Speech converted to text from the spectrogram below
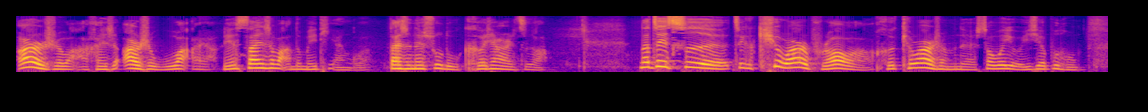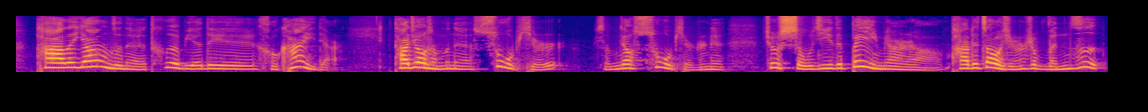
二十瓦还是二十五瓦呀？连三十瓦都没体验过，但是那速度可想而知啊。那这次这个 Q2 Pro 啊和 Q2 什么的稍微有一些不同，它的样子呢特别的好看一点它叫什么呢？素皮儿。什么叫素皮儿呢？就手机的背面啊，它的造型是文字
